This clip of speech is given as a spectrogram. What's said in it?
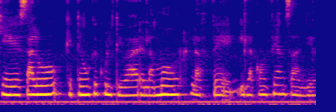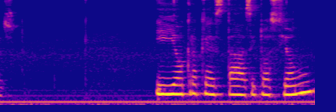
que es algo que tengo que cultivar, el amor, la fe y la confianza en Dios. Y yo creo que esta situación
